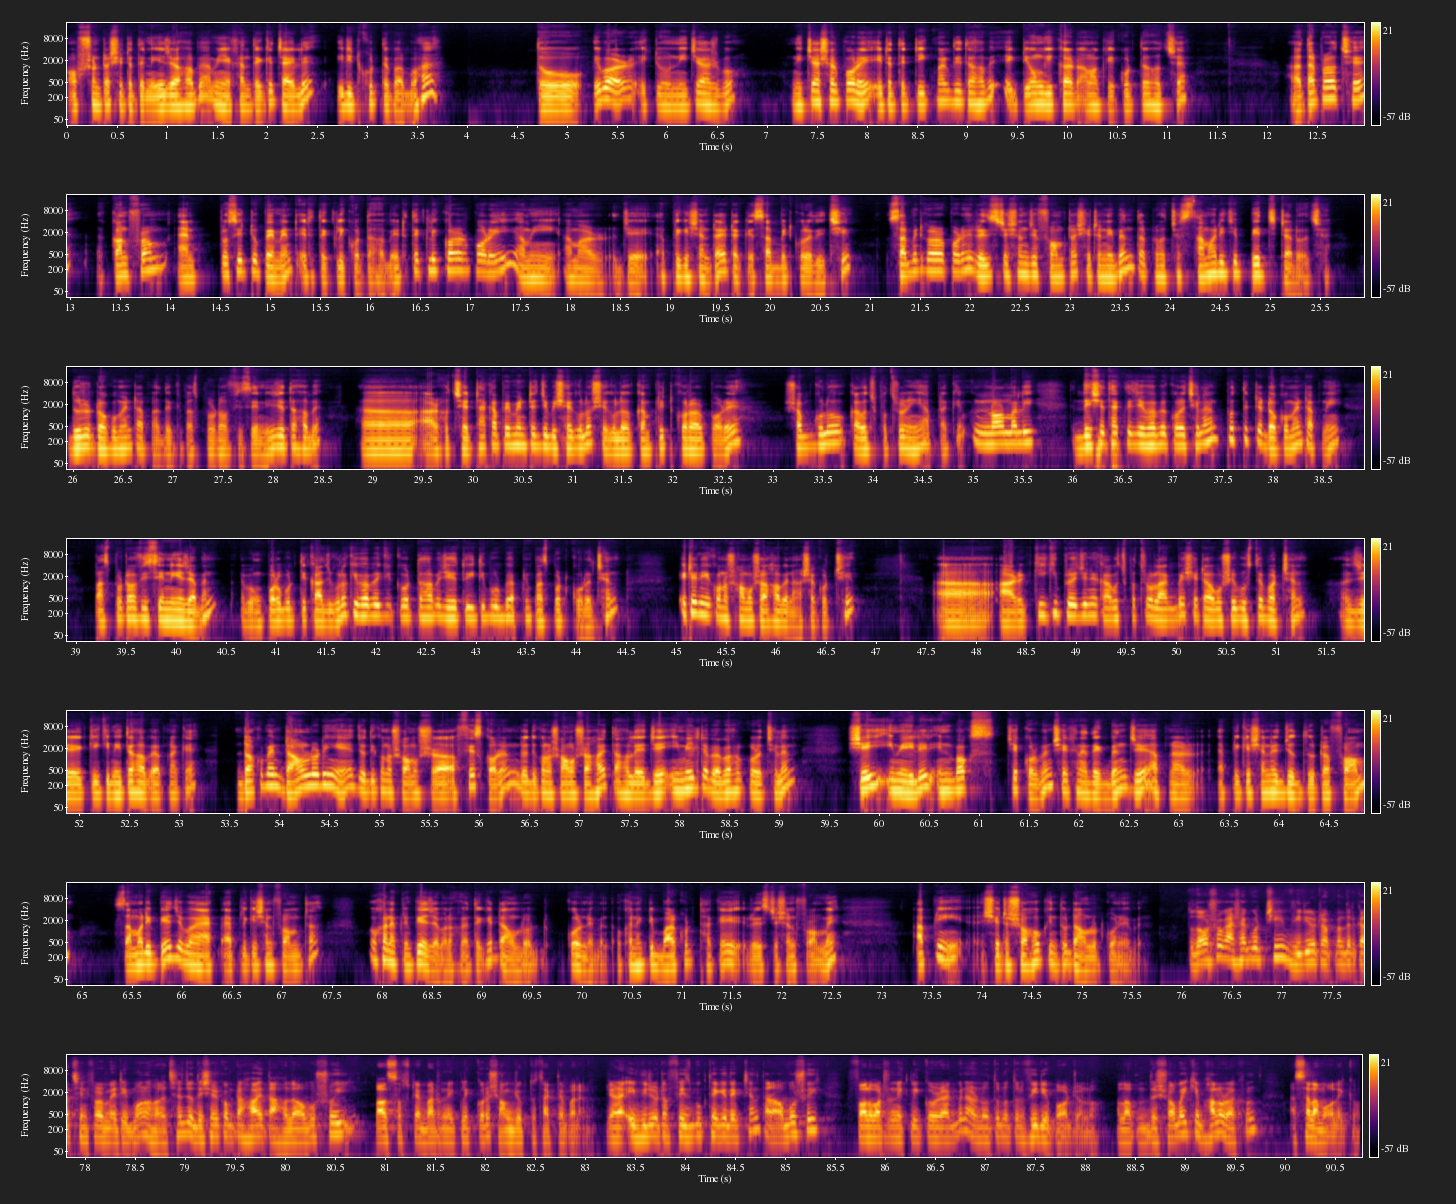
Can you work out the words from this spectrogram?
অপশনটা সেটাতে নিয়ে যাওয়া হবে। আমি এখান থেকে চাইলে এডিট করতে পারব হ্যাঁ? তো এবার একটু নিচে আসব। নিচে আসার পরে এটাতে টিকমার্ক দিতে হবে। একটি অঙ্গীকার আমাকে করতে হচ্ছে। তারপর হচ্ছে confirm and proceed to payment এটাতে ক্লিক করতে হবে। এটাতে ক্লিক করার পরেই আমি আমার যে অ্যাপ্লিকেশনটা এটাকে সাবমিট করে দিচ্ছি। সাবমিট করার পরে রেজিস্ট্রেশন যে ফর্মটা সেটা নেবেন। তারপর হচ্ছে সামারি যে পেজটা রয়েছে, দুটো ডকুমেন্ট আপনাদেরকে পাসপোর্ট অফিসে নিয়ে যেতে হবে। আর হচ্ছে টাকা পেমেন্টের যে বিষয়গুলো, সেগুলো কমপ্লিট করার পরে সবগুলো কাগজপত্র নিয়ে আপনাকে নর্মালি দেশে থাকতে যেভাবে করেছিলেন, প্রত্যেকটা ডকুমেন্ট আপনি পাসপোর্ট অফিসে নিয়ে যাবেন এবং পরবর্তী কাজগুলো কীভাবে কী করতে হবে যেহেতু ইতিপূর্বে আপনি পাসপোর্ট করেছেন, এটা নিয়ে কোনো সমস্যা হবে না আশা করছি। আর কি কি প্রয়োজনীয় কাগজপত্র লাগবে সেটা অবশ্যই বুঝতে পারছেন যে কি কি নিতে হবে আপনাকে। ডকুমেন্ট ডাউনলোডিংয়ে যদি কোনো সমস্যা ফেস করেন, যদি কোনো সমস্যা হয়, তাহলে যে ইমেইলটা ব্যবহার করেছিলেন, সেই ইমেইলের ইনবক্স চেক করবেন। সেখানে দেখবেন যে আপনার অ্যাপ্লিকেশনের যে দুটো ফর্ম সামারি পেজ এবং অ্যাপ্লিকেশন ফর্মটা ওখানে আপনি পেয়ে যাবেন, ওখান থেকে ডাউনলোড করে নেবেন। ওখানে একটি বারকোড থাকে রেজিস্ট্রেশন ফর্মে আপনি সেটা সহ কিন্তু ডাউনলোড করে নেবেন। তো দর্শক, আশা করছি ভিডিওটা আপনাদের কাছে ইনফরমেটিভ মনে হয়েছে। যদি সেরকমটা হয়, তাহলে অবশ্যই লাল সাবস্ক্রাইব বাটনে ক্লিক করে সংযুক্ত থাকতে পারেন। যারা এই ভিডিওটা ফেসবুক থেকে দেখছেন, তারা অবশ্যই ফলো বাটনে ক্লিক করে রাখবেন আর নতুন নতুন ভিডিও পাওয়ার জন্য। আল্লাহ আপনাদের সবাইকে ভালো রাখুন। আসসালামু আলাইকুম।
